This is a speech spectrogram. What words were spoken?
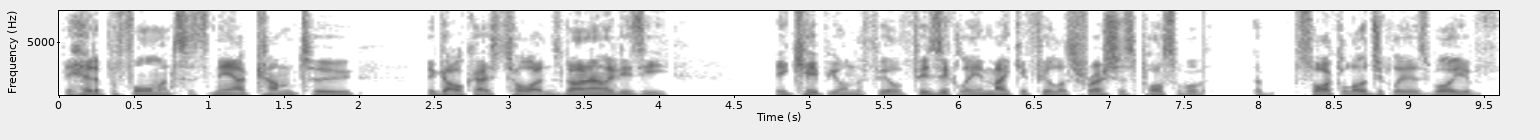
the head of performance that's now come to the Gold Coast Titans. Not only does he he keep you on the field physically and make you feel as fresh as possible, uh, psychologically as well. You've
